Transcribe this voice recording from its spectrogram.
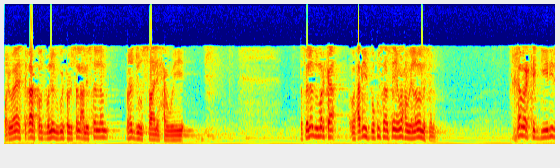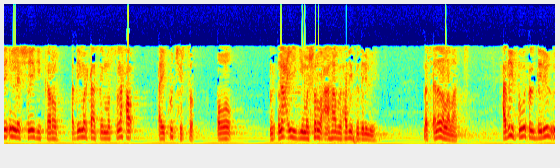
Oo riwaayaadka qaarkood buu nebigu wuxu uhi sal lay wasalam rajul saalixa weeye. Masaladu marka xadiidku ku saabsan yahy waxa weye laba masalo. Khabarka geerida in la sheegi karo haddii markaasi maslaxo ay ku jirto oo nacyigii mashruuca ahaa buu xadiidku daliil u yahay. Masalada labaad xadiidku wuxuu daliil u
